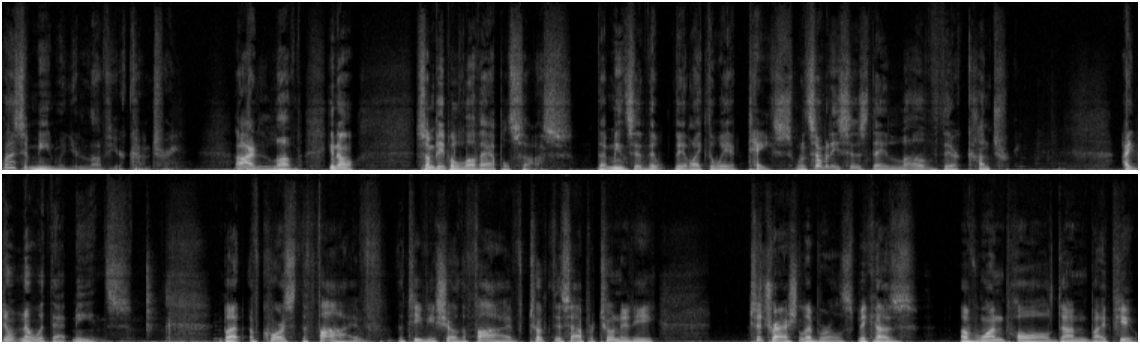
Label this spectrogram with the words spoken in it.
What does it mean when you love your country? I love, you know, some people love applesauce. That means that they, they like the way it tastes. When somebody says they love their country, I don't know what that means. But of course, The Five, the TV show The Five, took this opportunity to trash liberals because of one poll done by Pew.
